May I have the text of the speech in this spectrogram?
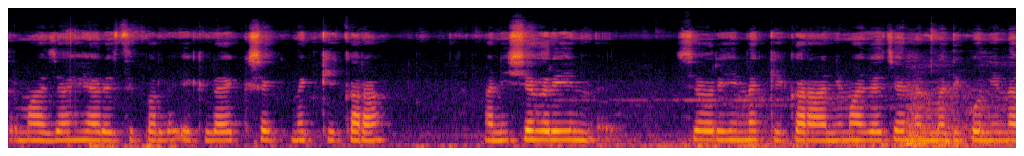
तर माझ्या ह्या रेसिपीला एक लाईक श नक्की करा. आणि शहरी शेअरही नक्की करा आणि माझ्या चॅनलमध्ये कोणी न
